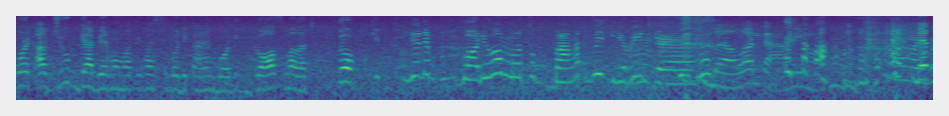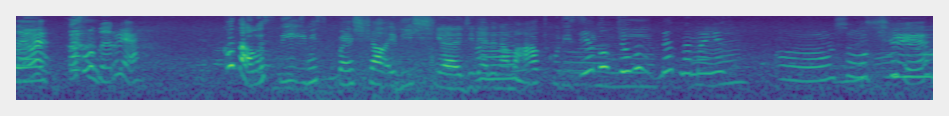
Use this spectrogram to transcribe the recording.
work out juga biar memotivasi body kalian body goals meletup gitu. Iya deh, body lo meletup banget, gue iri deh. balon kali. BTW, tas lo baru ya? Kok tahu sih ini special edition, jadi ada nama aku di sini. Iya tuh, coba lihat namanya. Oh, so ya.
